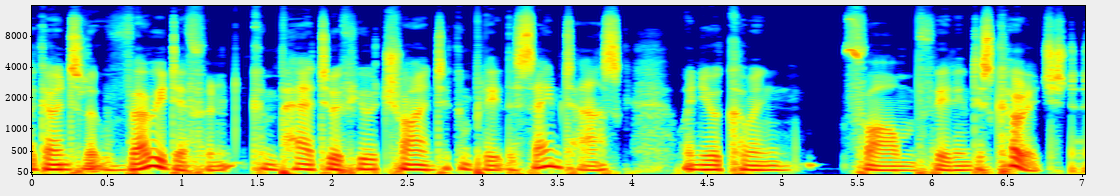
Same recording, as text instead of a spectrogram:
are going to look very different compared to if you were trying to complete the same task when you were coming from feeling discouraged.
